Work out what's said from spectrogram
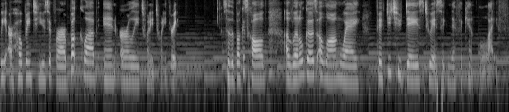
We are hoping to use it for our book club in early 2023. So the book is called A Little Goes a Long Way 52 Days to a Significant Life.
